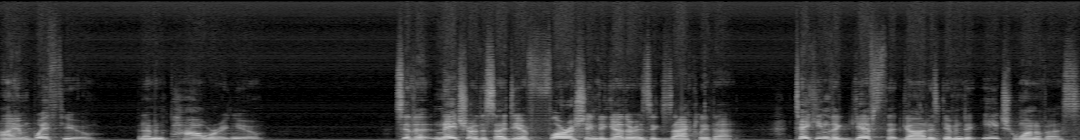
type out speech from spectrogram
I am with you, and I'm empowering you. See, the nature of this idea of flourishing together is exactly that taking the gifts that God has given to each one of us,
